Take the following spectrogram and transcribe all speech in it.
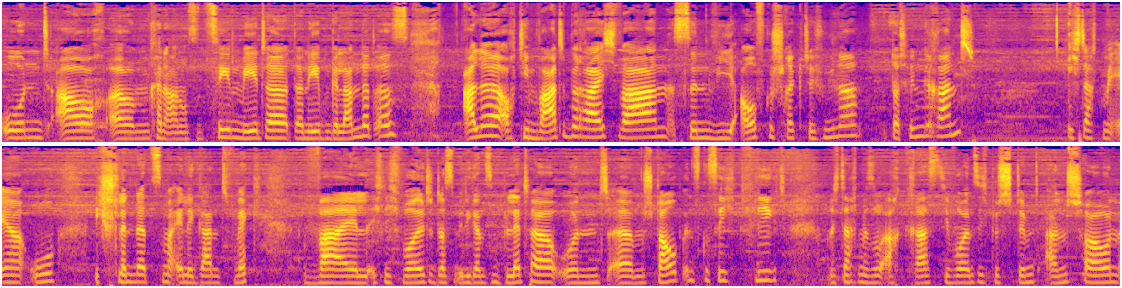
und auch, ähm, keine Ahnung, so zehn Meter daneben gelandet ist. Alle, auch die im Wartebereich waren, sind wie aufgeschreckte Hühner dorthin gerannt. Ich dachte mir eher, oh, ich schlender jetzt mal elegant weg weil ich nicht wollte, dass mir die ganzen Blätter und ähm, Staub ins Gesicht fliegt. Und ich dachte mir so, ach krass, die wollen sich bestimmt anschauen,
